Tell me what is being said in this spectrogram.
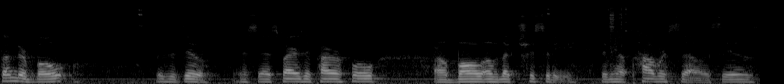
Thunderbolt. What does it do? It says fires a powerful uh, ball of electricity. Then we have Power Cell. It says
